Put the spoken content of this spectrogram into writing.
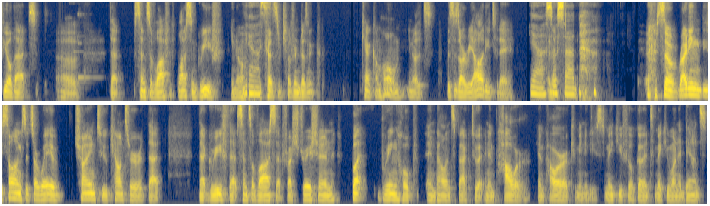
feel that uh that sense of loss, loss and grief you know Yes. because their children doesn't can't come home you know it's this is our reality today Yeah, so it- sad. so writing these songs it's our way of trying to counter that that grief that sense of loss that frustration but bring hope and balance back to it and empower empower our communities to make you feel good to make you want to dance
